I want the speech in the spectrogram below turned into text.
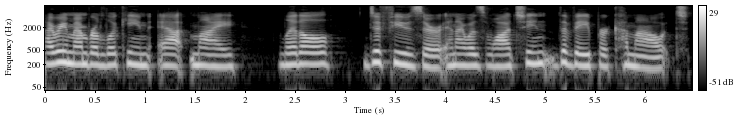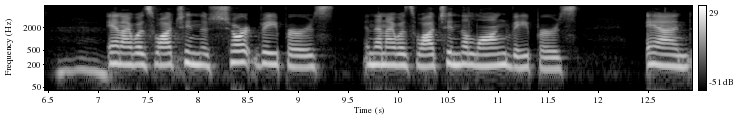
I remember looking at my little diffuser and I was watching the vapor come out. Mm. And I was watching the short vapors and then I was watching the long vapors. And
